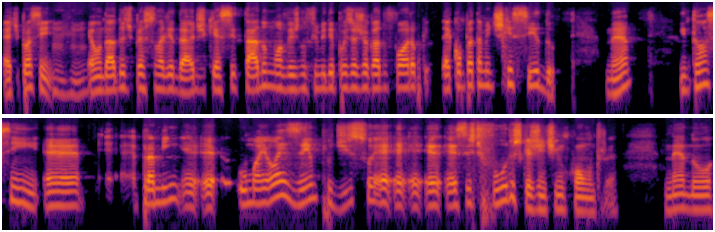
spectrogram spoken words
É tipo assim, uhum. é um dado de personalidade que é citado uma vez no filme e depois é jogado fora, porque é completamente esquecido, né? Então, assim, é, é para mim, é, é, o maior exemplo disso é, é, é, esses furos que a gente encontra, né? No,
